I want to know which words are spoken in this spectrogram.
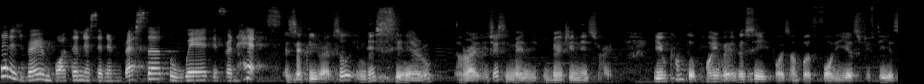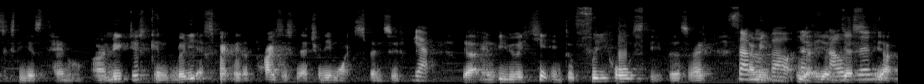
that is very important as an investor to wear different hats. Exactly right. So in this scenario, all right, you just imagine, imagine this, right? You come to a point where, let's say, for example, 40 years, 50 years, 60 years, 10, all right, Mm. we just can really expect that the price is naturally more expensive. yeah Yeah, and if you hit into freehold status, right? some I mean, about yeah, a yeah, just, thousand yeah,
